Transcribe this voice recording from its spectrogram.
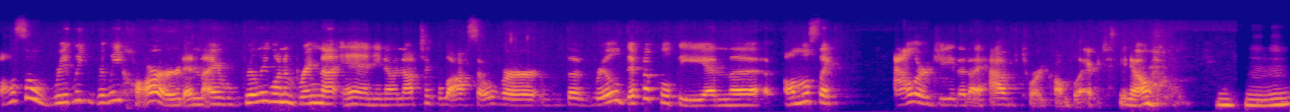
also really, really hard. And I really want to bring that in, you know, not to gloss over the real difficulty and the almost like allergy that I have toward conflict, you know? Mm-hmm.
